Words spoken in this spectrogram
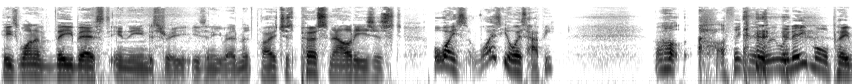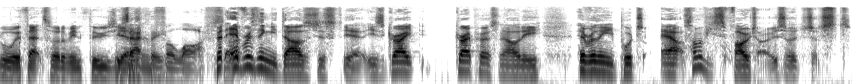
He's one of the best in the industry, isn't he, Redmond? Oh, his just personality is just always. Why is he always happy? Well, I think we, we need more people with that sort of enthusiasm Exactly. for life. But So- everything he does, just yeah, he's great. Great personality. Everything he puts out. Some of his photos are just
